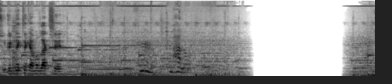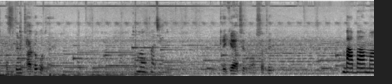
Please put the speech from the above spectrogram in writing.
শুটিং দেখতে কেমন লাগছে? হুম ভালো। তুমি থাকো কোথায়? মগবাজার কে কে আছে তোমার সাথে? বাবা মা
